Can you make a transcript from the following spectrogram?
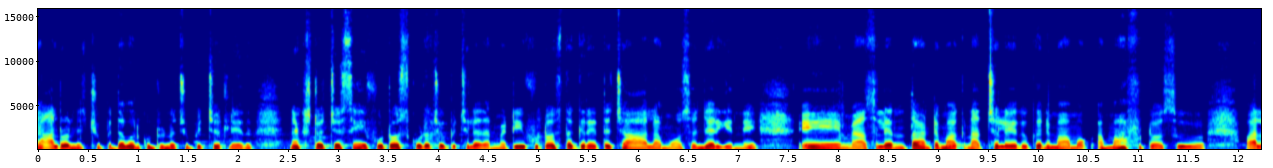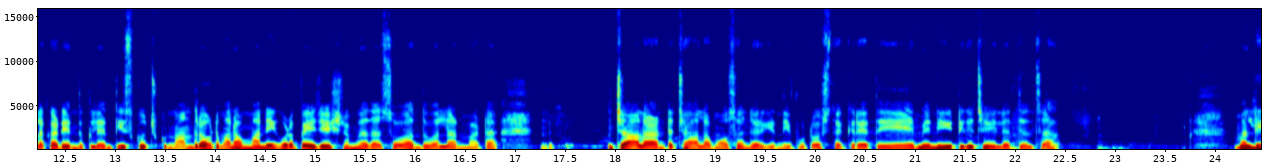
చాలా రోజుల నుంచి చూపిద్దాం అనుకుంటున్నా చూపించట్లేదు. నెక్స్ట్ వచ్చేసి ఈ ఫొటోస్ కూడా చూపించలేదు అనమాట ఈ ఫొటోస్ దగ్గర అయితే చాలా మోసం జరిగింది. ఏం అసలు ఎంత అంటే మాకు నచ్చలేదు కానీ మా మొ మా ఫొటోస్ వాళ్ళకాడ ఎందుకు లేని తీసుకొచ్చుకున్నాం. అందులో ఒకటి మనం మనీ కూడా పే చేసినాం కదా సో అందువల్ల అనమాట చాలా అంటే చాలా మోసం జరిగింది ఈ ఫొటోస్ దగ్గర అయితే. ఏమీ నీట్గా చేయలేదు తెలుసా? మళ్ళీ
